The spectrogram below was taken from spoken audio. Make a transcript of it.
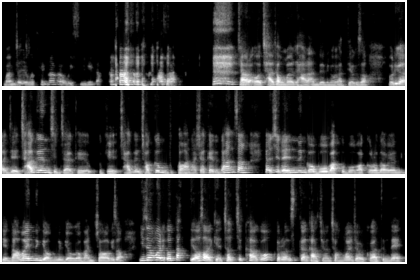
만들려고 생각하고 있습니다. 잘, 어, 자, 정말 잘 안 되는 것 같아요. 그래서 우리가 이제 작은 진짜 그, 이렇게 작은 접근부터 하나 시작해야 되는데 항상 현실에 있는 거 뭐 맞고 뭐 맞고 그러다 보면 이게 남아있는 게 없는 경우가 많죠. 그래서 잊어버리고 딱 띄어서 이렇게 저축하고 그런 습관 가지면 정말 좋을 것 같은데,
